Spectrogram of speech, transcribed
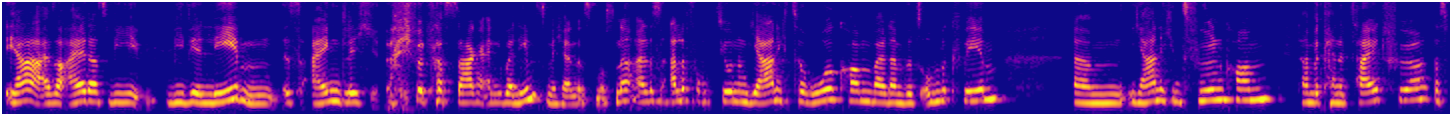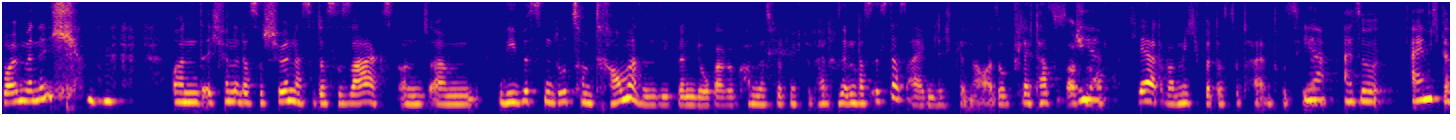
ja, also all das, wie, wie wir leben, ist eigentlich, ich würde fast sagen, ein Überlebensmechanismus. Ne? Alles, mhm. alle Funktionen ja nicht zur Ruhe kommen, weil dann wird es unbequem. Ähm, ja nicht ins Fühlen kommen, da haben wir keine Zeit für, das wollen wir nicht. Mhm. Und ich finde das so schön, dass du das so sagst. Und ähm, wie bist denn du zum traumasensiblen Yoga gekommen? Das würde mich total interessieren. Und was ist das eigentlich genau? Also vielleicht hast du es auch schon ja. oft erklärt, aber mich würde das total interessieren. Ja, also eigentlich, da,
